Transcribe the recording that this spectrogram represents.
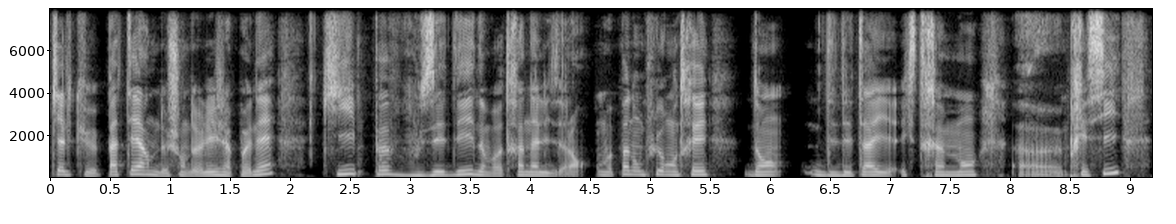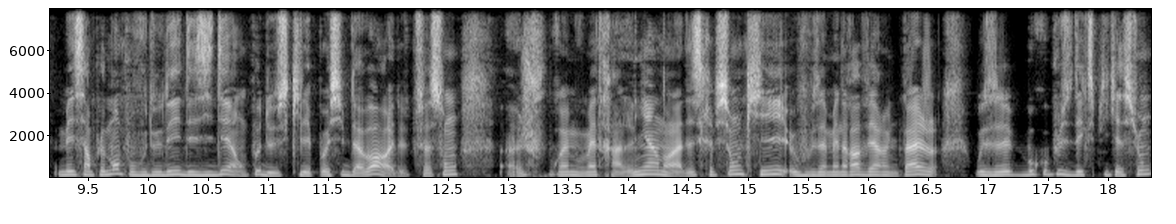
quelques patterns de chandeliers japonais qui peuvent vous aider dans votre analyse. Alors, on va pas non plus rentrer dans des détails extrêmement euh, précis, mais simplement pour vous donner des idées un peu de ce qu'il est possible d'avoir. Et de toute façon, euh, je pourrais vous mettre un lien dans la description qui vous amènera vers une page où vous avez beaucoup plus d'explications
